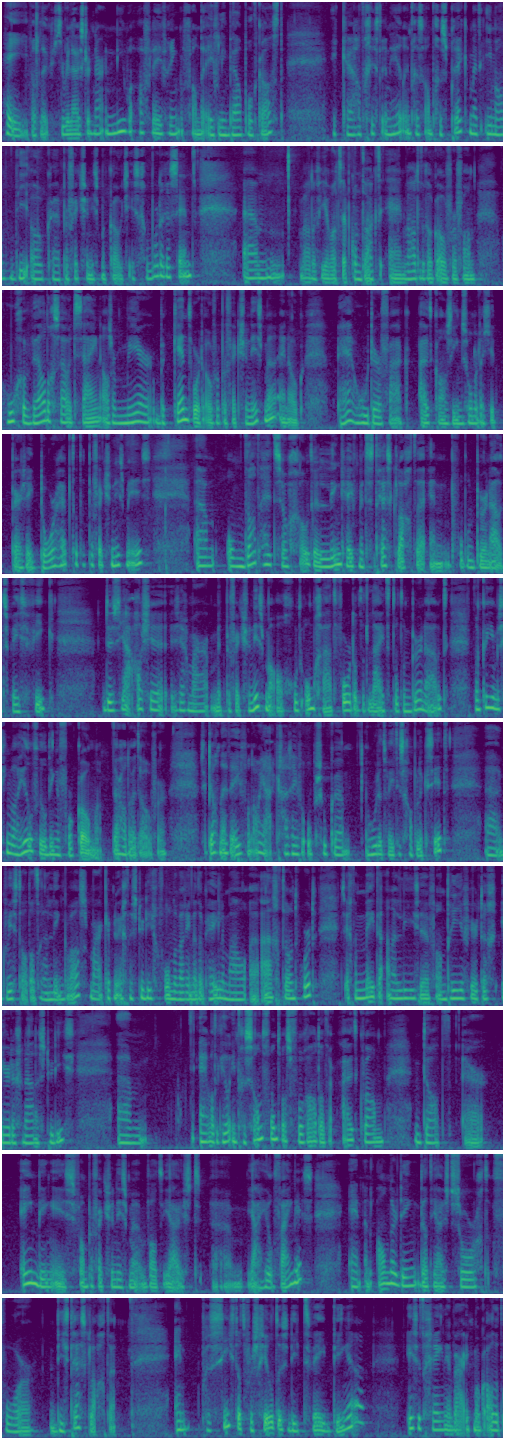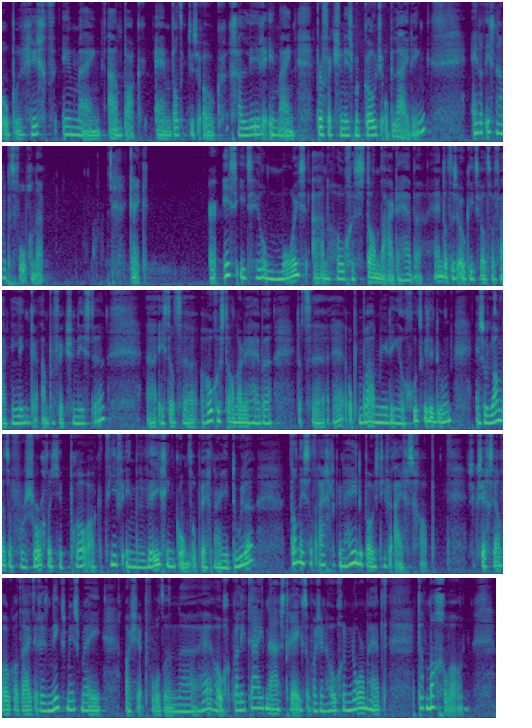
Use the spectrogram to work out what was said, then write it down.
Hey, wat leuk dat je weer luistert naar een nieuwe aflevering van de Evelien Bijl podcast. Ik uh, had gisteren een heel interessant gesprek met iemand die ook uh, perfectionisme coach is geworden recent. Um, we hadden via WhatsApp contact en we hadden het er ook over van hoe geweldig zou het zijn als er meer bekend wordt over perfectionisme en ook hè, hoe het er vaak uit kan zien zonder dat je het per se doorhebt dat het perfectionisme is. Um, omdat het zo'n grote link heeft met stressklachten en bijvoorbeeld burn-out specifiek. Dus ja, als je zeg maar met perfectionisme al goed omgaat voordat het leidt tot een burn-out, dan kun je misschien wel heel veel dingen voorkomen. Daar hadden we het over. Dus ik dacht net even van, oh ja, ik ga eens even opzoeken hoe dat wetenschappelijk zit. Uh, ik wist al dat er een link was, maar ik heb nu echt een studie gevonden waarin dat ook helemaal uh, aangetoond wordt. Het is echt een meta-analyse van 43 eerder gedane studies. Um, en wat ik heel interessant vond, was vooral dat er uitkwam dat er één ding is van perfectionisme wat juist um, ja, heel fijn is. En een ander ding dat juist zorgt voor die stressklachten. En precies dat verschil tussen die twee dingen is hetgene waar ik me ook altijd op richt in mijn aanpak. En wat ik dus ook ga leren in mijn perfectionisme coachopleiding. En dat is namelijk het volgende. Kijk, er is iets heel moois aan hoge standaarden hebben. En dat is ook iets wat we vaak linken aan perfectionisten. Uh, is dat ze hoge standaarden hebben, dat ze hè, op een bepaalde manier dingen heel goed willen doen. En zolang dat ervoor zorgt dat je proactief in beweging komt op weg naar je doelen, dan is dat eigenlijk een hele positieve eigenschap. Dus ik zeg zelf ook altijd: er is niks mis mee als je bijvoorbeeld een uh, hoge kwaliteit nastreeft of als je een hoge norm hebt. Dat mag gewoon.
